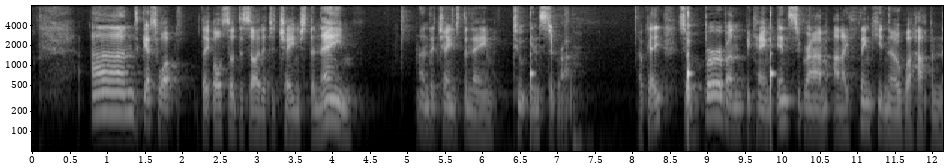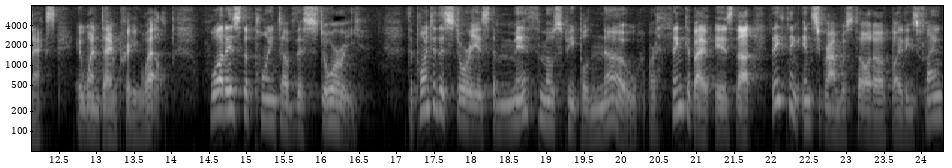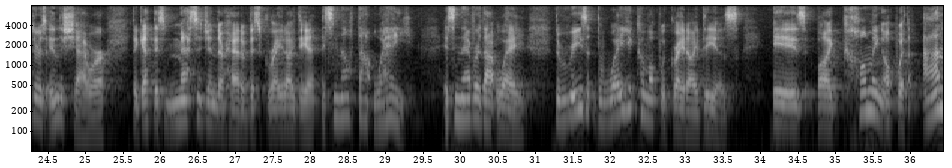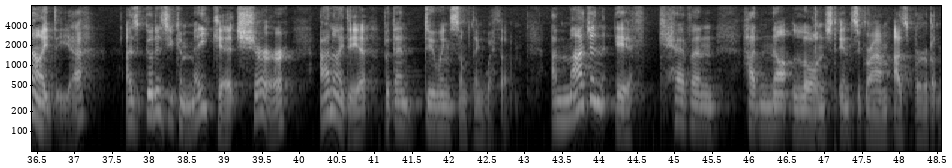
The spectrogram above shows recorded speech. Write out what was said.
And guess what? They also decided to change the name. And they changed the name to Instagram. Okay, so Burbn became Instagram, and I think you know what happened next. It went down pretty well. What is the point of this story? The point of this story is the myth most people know or think about is that they think Instagram was thought of by these founders in the shower. They get this message in their head of this great idea. It's not that way. It's never that way. The reason the way you come up with great ideas is by coming up with an idea as good as you can make it, sure, an idea, but then doing something with it. Imagine if Kevin had not launched Instagram as Burbn.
